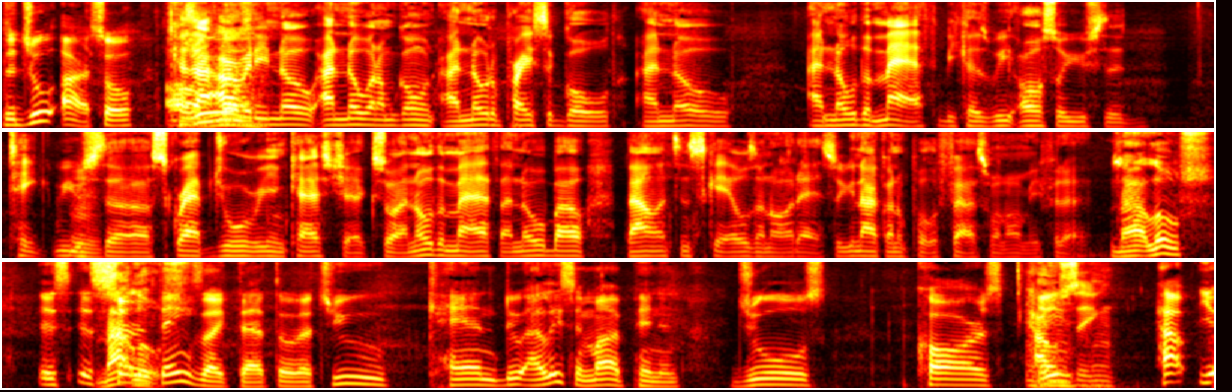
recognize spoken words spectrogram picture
The jewel. All right, so uh, because Oh, I already know I know what I'm going. I know the price of gold. I know, I know the math because we also used to take we used mm. to uh, scrap jewelry and cash checks. So I know the math. I know about balance and scales and all that. So you're not gonna pull a fast one on me for that. Not loose. it's it's Not certain loose. things like that though that you can do. At least in my opinion, jewels, cars, these- Housing. How y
